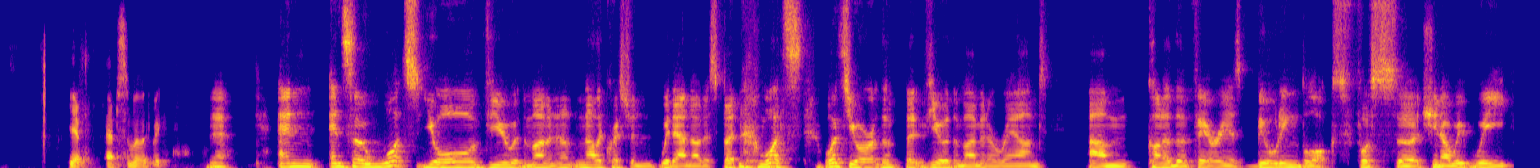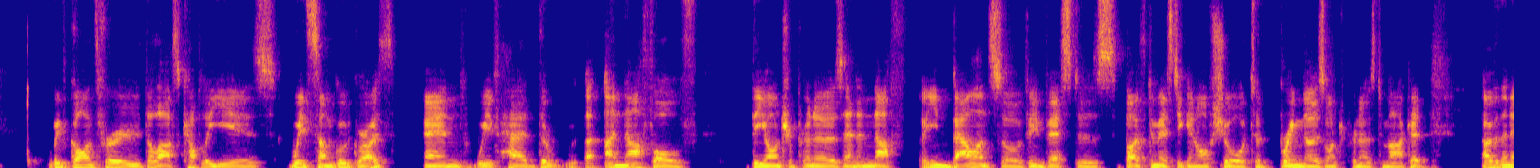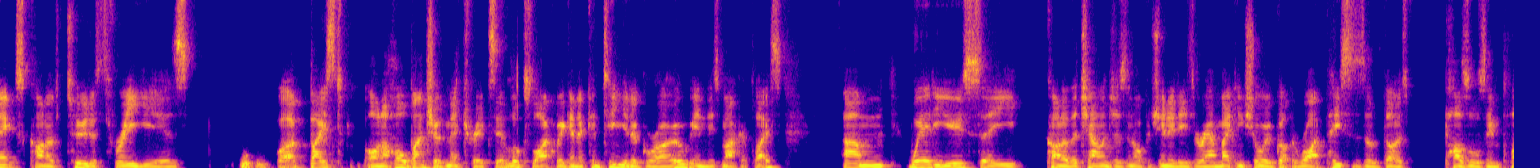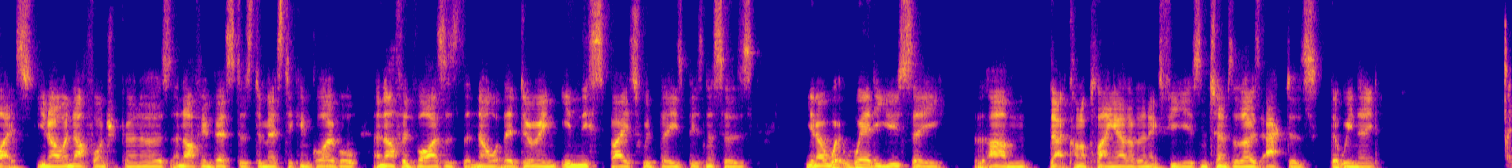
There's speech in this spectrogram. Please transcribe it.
Yep, absolutely. Yeah. And and so, what's your view at the moment? Another question without notice, but what's what's your the view at the moment around um, kind of the various building blocks for search? You know, we we we've gone through the last couple of years with some good growth, and we've had the enough of the entrepreneurs and enough in balance of investors, both domestic and offshore, to bring those entrepreneurs to market. Over the next kind of two to three years, uh, based on a whole bunch of metrics, it looks like we're going to continue to grow in this marketplace. Um, where do you see kind of the challenges and opportunities around making sure we've got the right pieces of those puzzles in place? You know, enough entrepreneurs, enough investors, domestic and global, enough advisors that know what they're doing in this space with these businesses. You know, wh- where do you see um, that kind of playing out over the next few years in terms of those actors that we need?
